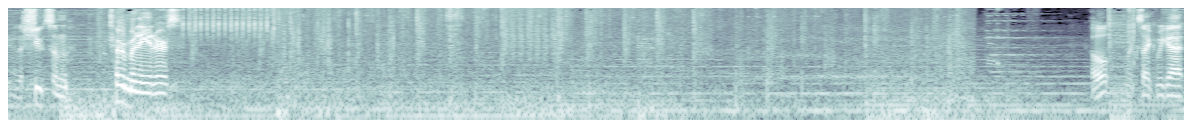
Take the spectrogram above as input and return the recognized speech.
I gotta shoot some Terminators. Oh, looks like we got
